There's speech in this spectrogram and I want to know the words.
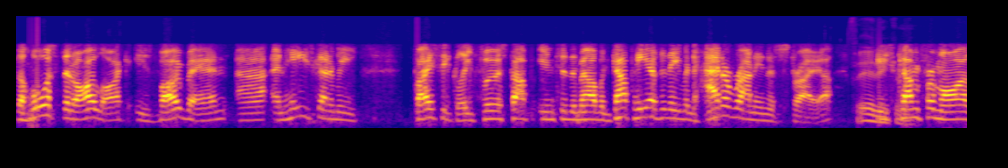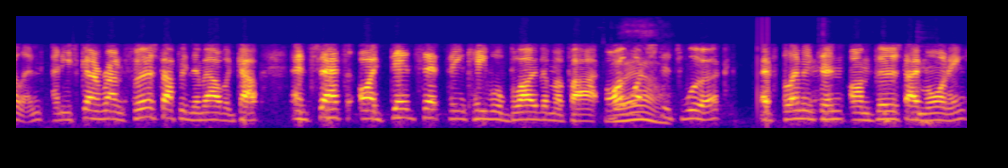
the horse that I like is Vauban, uh, and he's going to be basically first up into the Melbourne Cup. He hasn't even had a run in Australia. Fair he's dinkum. come from Ireland and he's going to run first up in the Melbourne Cup. And Sats, I dead set think he will blow them apart. I watched its work at Flemington on Thursday morning.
